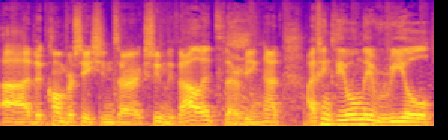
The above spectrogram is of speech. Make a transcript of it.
uh, the conversations are extremely valid. They're being had. I think the only real.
